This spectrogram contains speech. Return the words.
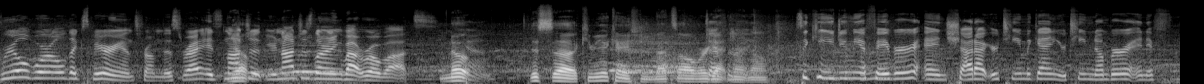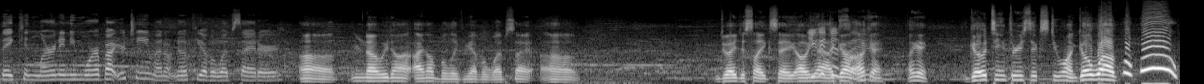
real world experience from this, right? It's not Yep. just you're not just learning about robots. No, Yeah. this uh, communication. That's all we're getting right now. So can you do me a favor and shout out your team again, your team number, and if they can learn any more about your team? I don't know if you have a website or. Uh, no, we don't. I don't believe we have a website. Uh, do I just like say, oh You yeah, go? say- Okay, okay. Go team three six two one. Go wild! Woo woo!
